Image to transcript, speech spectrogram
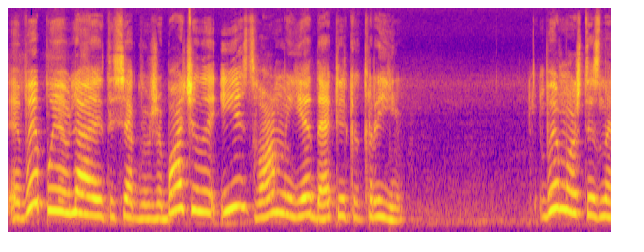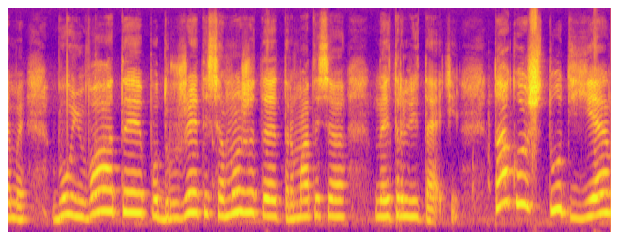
е, ви появляєтесь, як ви вже бачили, і з вами є декілька країн. Ви можете з ними воювати, подружитися, можете триматися в нейтралітеті. Також тут є,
